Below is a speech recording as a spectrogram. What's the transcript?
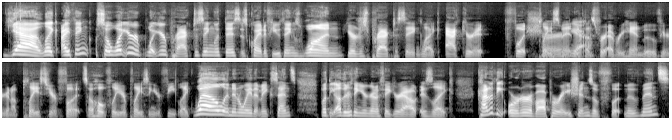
Yeah, like I think so what you're what you're practicing with this is quite a few things. One, you're just practicing like accurate foot Sure, placement yeah. because for every hand move you're going to place your foot. So hopefully you're placing your feet like well and in a way that makes sense. But the other thing you're going to figure out is like kind of the order of operations of foot movements.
